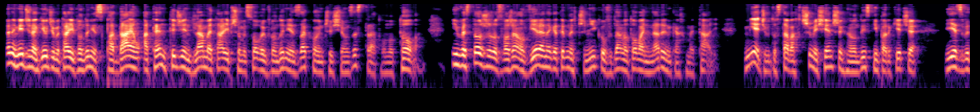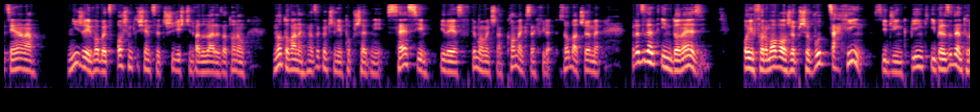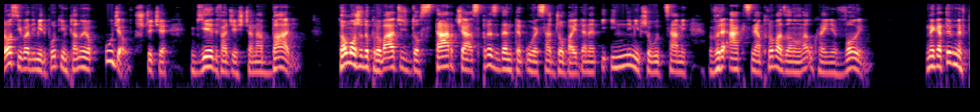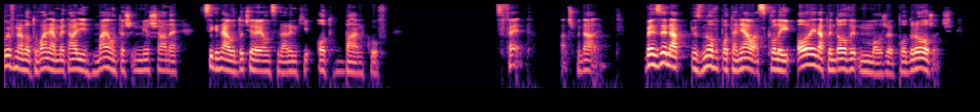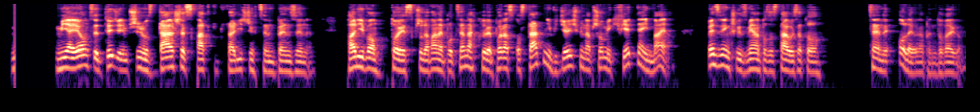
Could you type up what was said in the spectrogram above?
Ceny miedzi na giełdzie metali w Londynie spadają, a ten tydzień dla metali przemysłowych w Londynie zakończy się ze stratą notowań. Inwestorzy rozważają wiele negatywnych czynników dla notowań na rynkach metali. Miedź w dostawach 3-miesięcznych na londyńskim parkiecie jest wyceniana niżej wobec 8032 dolary za tonę notowanych na zakończenie poprzedniej sesji. Ile jest w tym momencie na COMEX, za chwilę zobaczymy. Prezydent Indonezji poinformował, że przywódca Chin Xi Jinping i prezydent Rosji Władimir Putin planują udział w szczycie G20 na Bali. To może doprowadzić do starcia z prezydentem USA Joe Bidenem i innymi przywódcami w reakcji na prowadzoną na Ukrainie wojnę. Negatywny wpływ na notowania metali mają też mieszane sygnały docierające na rynki od banków z Fed. Patrzmy dalej. Benzyna znowu potaniała, z kolei olej napędowy może podrożeć. Mijający tydzień przyniósł dalsze spadki detalicznych cen benzyny. Paliwo to jest sprzedawane po cenach, które po raz ostatni widzieliśmy na przełomie kwietnia i maja. Bez większych zmian pozostały za to ceny oleju napędowego.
